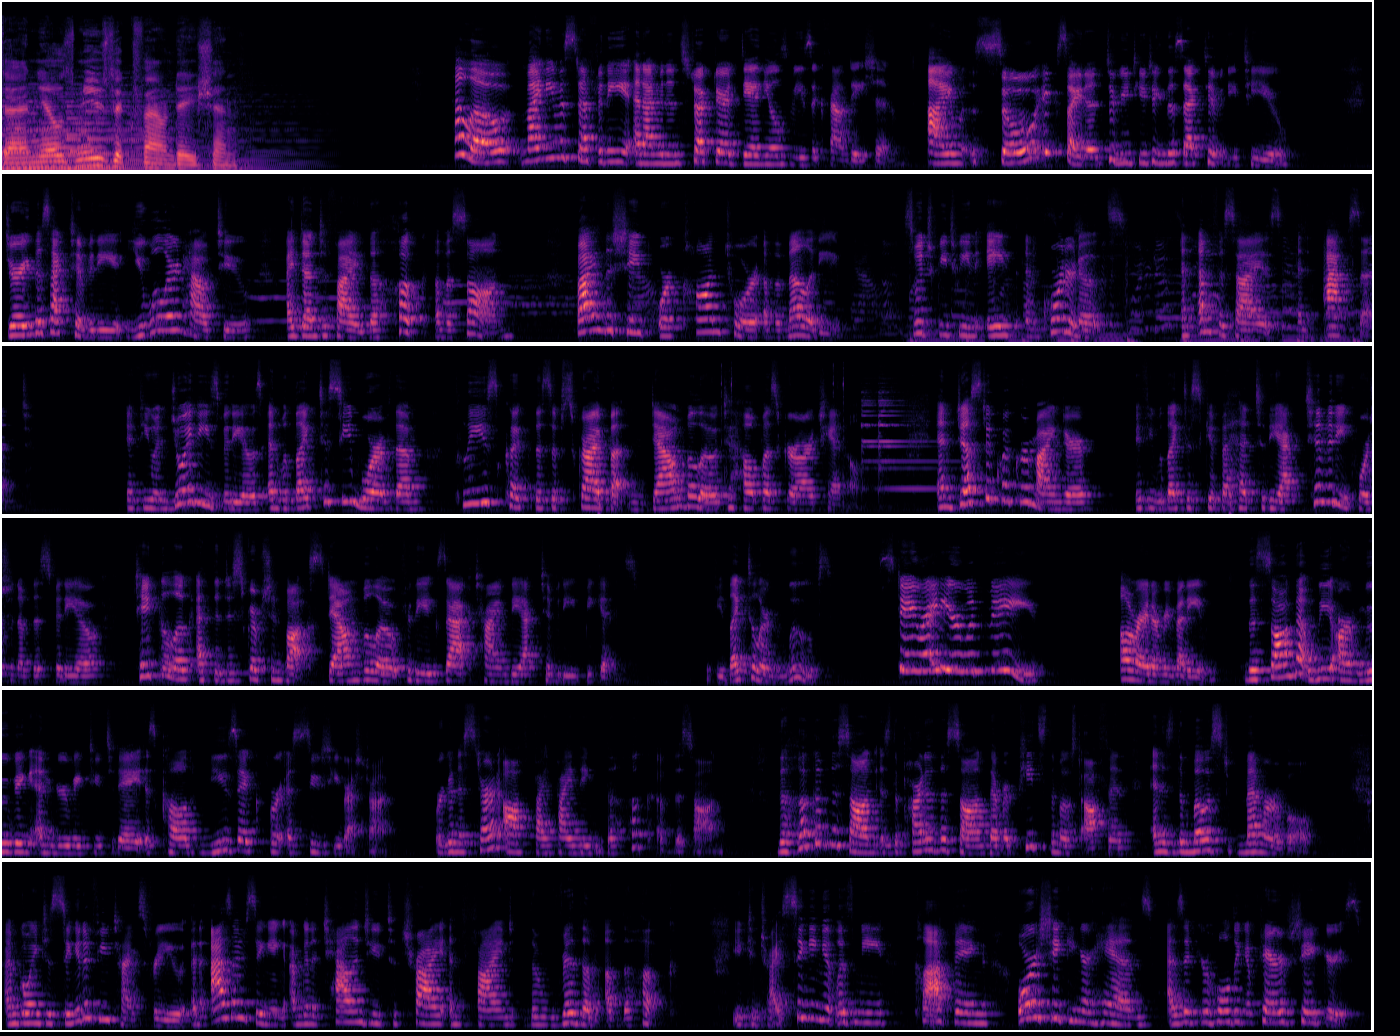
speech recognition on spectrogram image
Daniel's Music Foundation. Hello, my name is Stefani and I'm an instructor at Daniel's Music Foundation. I'm so excited to be teaching this activity to you. During this activity, you will learn how to identify the hook of a song, find the shape or contour of a melody, switch between eighth and quarter notes, and emphasize an accent. If you enjoy these videos and would like to see more of them, please click the subscribe button down below to help us grow our channel. And just a quick reminder, if you would like to skip ahead to the activity portion of this video, take a look at the description box down below for the exact time the activity begins. If you'd like to learn the moves, stay right here with me. All right, everybody. The song that we are moving and grooving to today is called Music for a Sushi Restaurant. We're going to start off by finding the hook of the song. The hook of the song is the part of the song that repeats the most often and is the most memorable. I'm going to sing it a few times for you, and as I'm singing, I'm going to challenge you to try and find the rhythm of the hook. You can try singing it with me, clapping, or shaking your hands as if you're holding a pair of shakers.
